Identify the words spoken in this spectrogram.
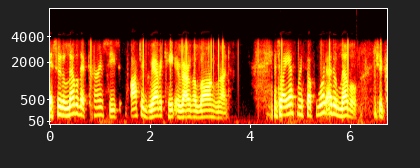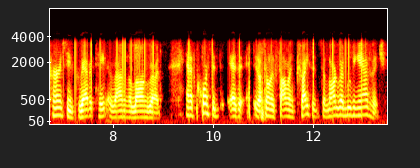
as sort of level that currencies to gravitate around in the long run. And so I asked myself, what other level should currencies gravitate around in the long run? And of course, it, as a, you know, someone following prices, it's a long run moving average.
